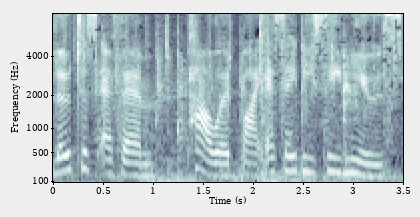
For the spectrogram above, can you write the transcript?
Lotus FM, powered by SABC News.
